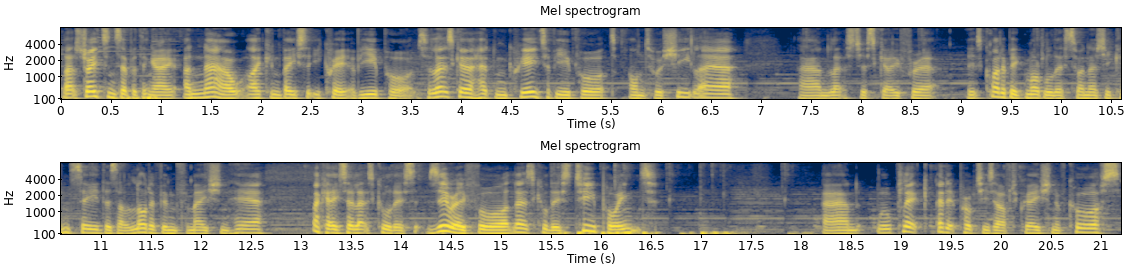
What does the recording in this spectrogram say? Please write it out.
That straightens everything out. And now I can basically create a viewport. So let's go ahead and create a viewport onto a sheet layer. And let's just go for it. It's quite a big model this one as you can see there's a lot of information here. Okay so let's call this 04, let's call this 2 point and we'll click edit properties after creation of course.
